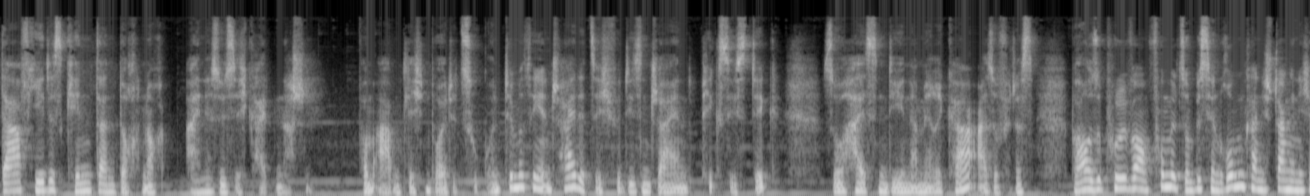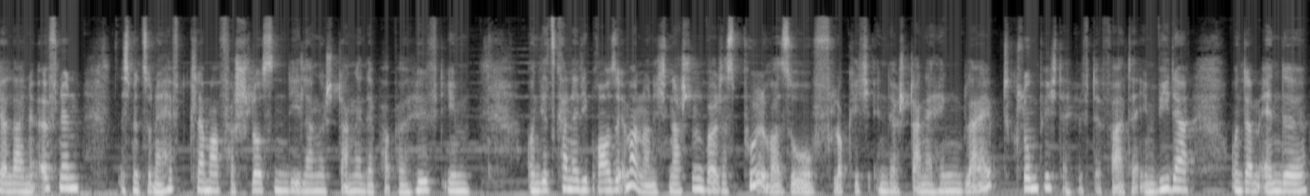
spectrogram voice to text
darf jedes Kind dann doch noch eine Süßigkeit naschen vom abendlichen Beutezug. Und Timothy entscheidet sich für diesen Giant Pixie Stick, so heißen die in Amerika, also für das Brausepulver und fummelt so ein bisschen rum, kann die Stange nicht alleine öffnen, ist mit so einer Heftklammer verschlossen, die lange Stange, der Papa hilft ihm. Und jetzt kann er die Brause immer noch nicht naschen, weil das Pulver so flockig in der Stange hängen bleibt, klumpig, da hilft der Vater ihm wieder und am Ende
